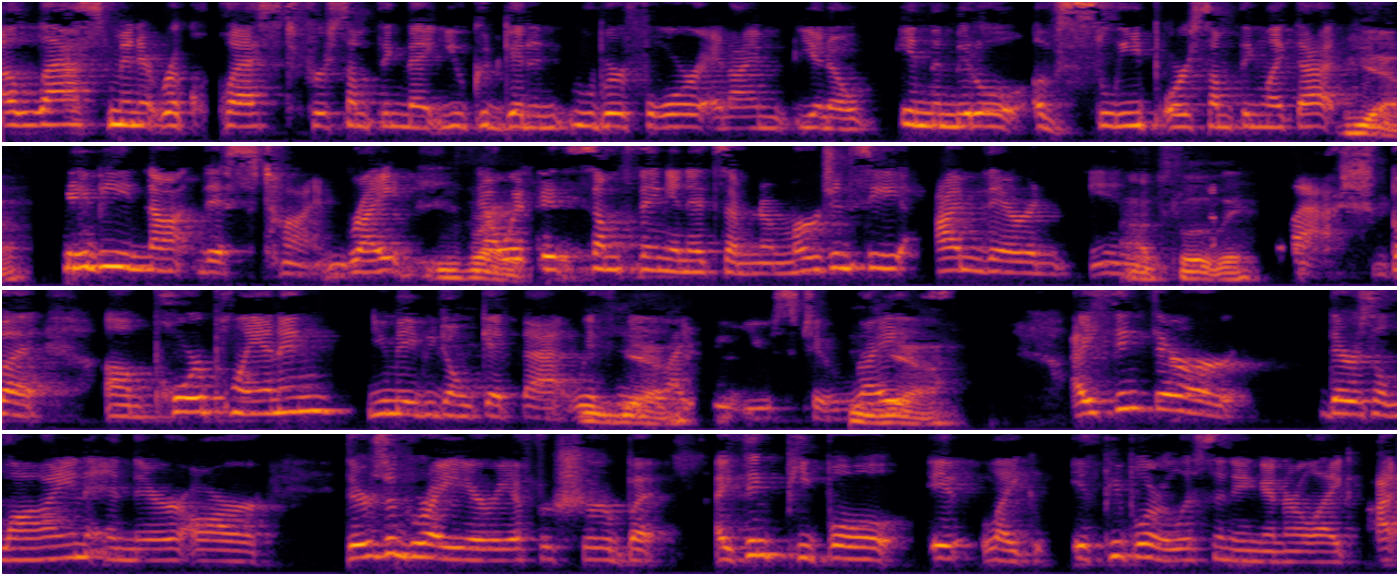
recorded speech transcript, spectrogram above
a last minute request for something that you could get an Uber for and I'm, you know, in the middle of sleep or something like that. Yeah. Maybe not this time, right? right. Now, if it's something and it's an emergency, I'm there in, in absolutely flash. But um, poor planning, you maybe don't get that with yeah. me like you used to, right? Yeah. I think there are there's a line and there are there's a gray area for sure but i think people it like if people are listening and are like I,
